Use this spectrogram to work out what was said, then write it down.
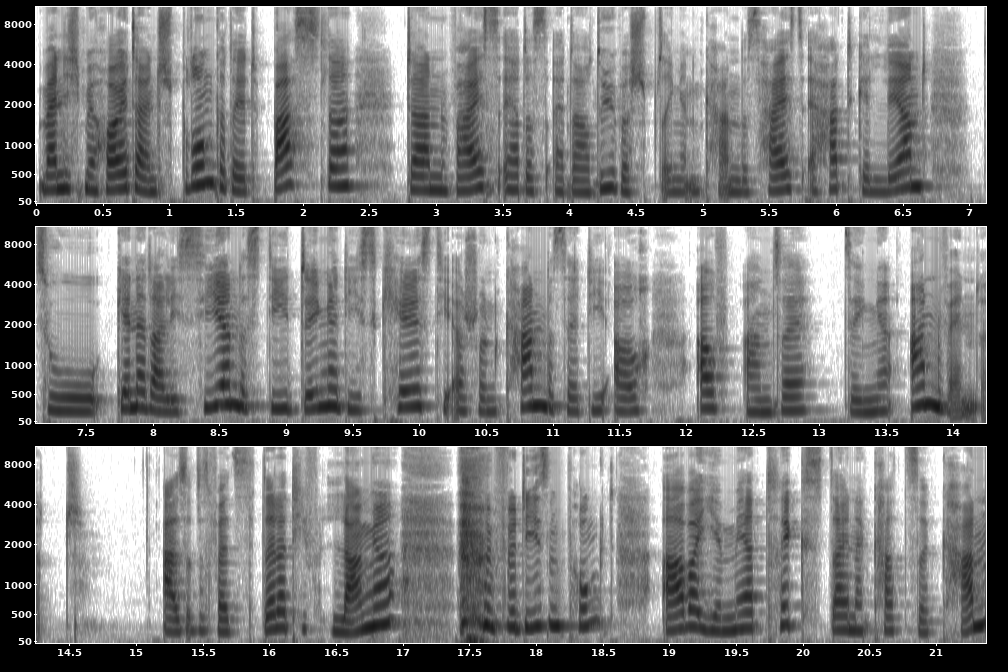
Wenn ich mir heute ein Sprunggerät bastle, dann weiß er, dass er darüber springen kann. Das heißt, er hat gelernt zu generalisieren, dass die Dinge, die Skills, die er schon kann, dass er die auch auf andere Dinge anwendet. Also das war jetzt relativ lange für diesen Punkt, aber je mehr Tricks deine Katze kann,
